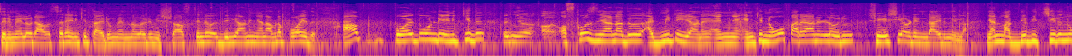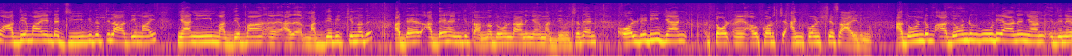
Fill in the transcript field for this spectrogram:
സിനിമയിലൊരു അവസരം എനിക്ക് തരും എന്നുള്ള ഒരു വിശ്വാസത്തിന്റെ ഇതിലാണ് ഞാൻ അവിടെ പോയത്. ആ പോയതുകൊണ്ട് എനിക്കിത് ഓഫ് കോഴ്സ് ഞാനത് അഡ്മിറ്റ് ചെയ്യാണ്. എനിക്ക് നോ പറയാനുള്ള ഒരു ശേഷി അവിടെ ഉണ്ടായിരുന്നില്ല. ഞാൻ മദ്യപിച്ചിരുന്നു ആദ്യമായി എന്റെ ജീവിതത്തിൽ ആദ്യമായി ഞാൻ ഈ മദ്യപാ മദ്യപിക്കുന്നത് അദ്ദേഹം അദ്ദേഹം എനിക്ക് തന്നതുകൊണ്ടാണ് ഞാൻ മദ്യപിച്ചത്. ആൻഡ് ഓൾറെഡി ഞാൻ കുറച്ച് അൺകോൺഷ്യസ് ആയിരുന്നു. അതുകൊണ്ടും അതുകൊണ്ട് കൂടിയാണ് ഞാൻ ഇതിനെ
